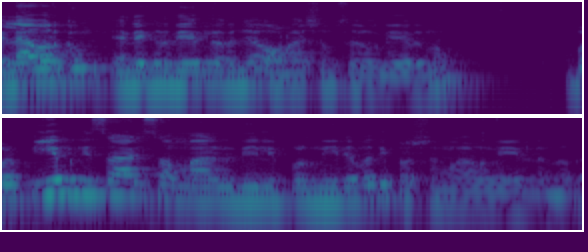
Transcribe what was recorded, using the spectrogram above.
എല്ലാവർക്കും എന്റെ ഹൃദയം നിറഞ്ഞ ഓണാശംസകൾ നേരുന്നു. അപ്പോൾ പി എം കിസാൻ സമ്മാന നിധിയിൽ ഇപ്പോൾ നിരവധി പ്രശ്നങ്ങളാണ് നേരിടുന്നത്.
